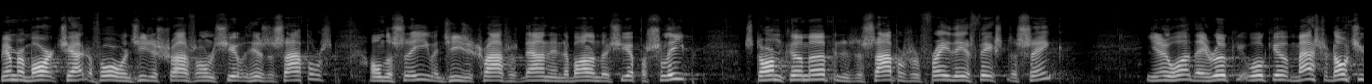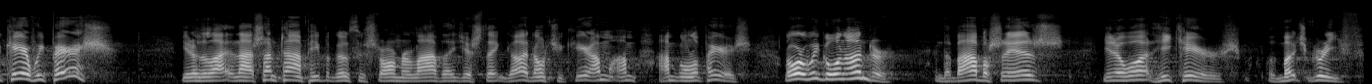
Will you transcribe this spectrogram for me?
Remember Mark chapter 4 when Jesus Christ was on the ship with his disciples on the sea, when Jesus Christ was down in the bottom of the ship asleep. Storm come up and his disciples were afraid they was fixed to sink. You know what? They woke, up, Master, don't you care if we perish? You know, like, like sometimes people go through storm in their life, they just think, God, don't you care? I'm, I'm, I'm going to perish. Lord, we're going under. And the Bible says, you know what? He cares with much grief.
